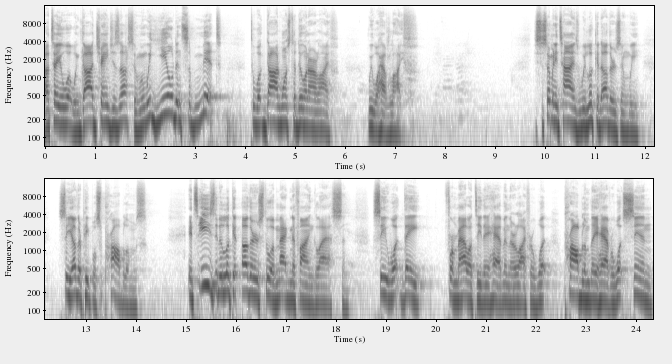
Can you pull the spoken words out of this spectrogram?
I'll tell you what, when God changes us and when we yield and submit to what God wants to do in our life, we will have life. You see, so many times we look at others and we see other people's problems. It's easy to look at others through a magnifying glass and see what they formality they have in their life or what problem they have or what sin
